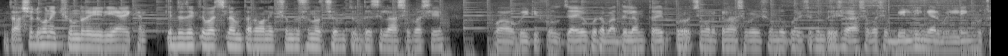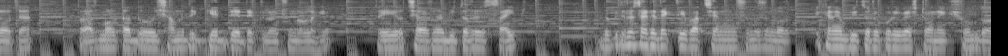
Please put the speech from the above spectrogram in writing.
কিন্তু আসলে অনেক সুন্দর এরিয়া এখানে। কিন্তু দেখতে পাচ্ছিলাম তারা অনেক সুন্দর সুন্দর ছবি তুলতেছিল আশেপাশে। বা বিউটিফুল যাই হোক, ওটা বাদ দিলাম। তো এরপর হচ্ছে মনে করেন আশেপাশে সুন্দর পরিচয় কিন্তু এসব আশেপাশে বিল্ডিং আর বিল্ডিং উঁচা উঁচা তো রাজমহলটা ওই সামনে দিক গেট দিয়ে দেখতে অনেক সুন্দর লাগে। তো এই হচ্ছে রাজমহলের ভিতরের সাইড ভিতরের সাইডে দেখতেই পাচ্ছেন সুন্দর সুন্দর। এখানে ভিতরে পরিবেশটা অনেক সুন্দর,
